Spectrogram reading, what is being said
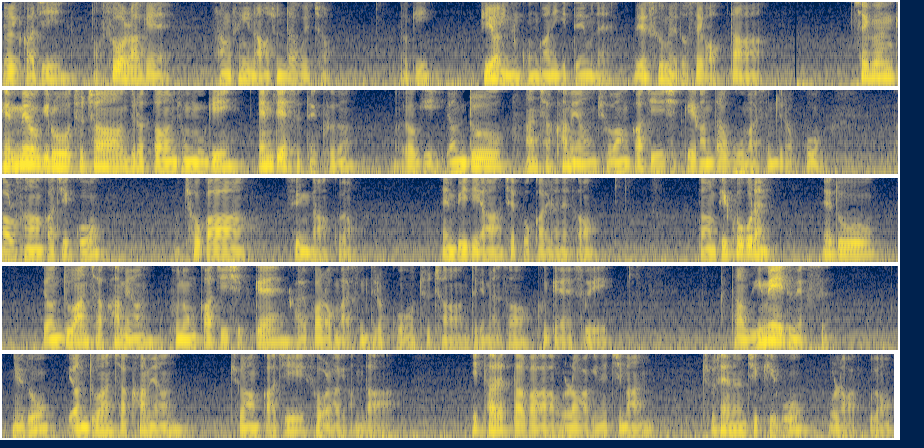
여기까지 수월하게 상승이 나와준다고 했죠? 여기 비어있는 공간이기 때문에 매수 매도세가 없다. 최근 갭메우기로 추천드렸던 종목이 MDS테크. 여기 연두 안착하면 주황까지 쉽게 간다고 말씀드렸고 바로 상한가 찍고 초과 수익 나왔고요. 엔비디아 제법 관련해서. 다음 피코그램 에도 연두 안착하면 분홍까지 쉽게 갈 거라고 말씀드렸고 추천드리면서 크게 수익. 다음 위메이드 맥스 얘도 연두 안착하면 주황까지 수월하게 간다. 이탈했다가 올라가긴 했지만 추세는 지키고 올라갔고요.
